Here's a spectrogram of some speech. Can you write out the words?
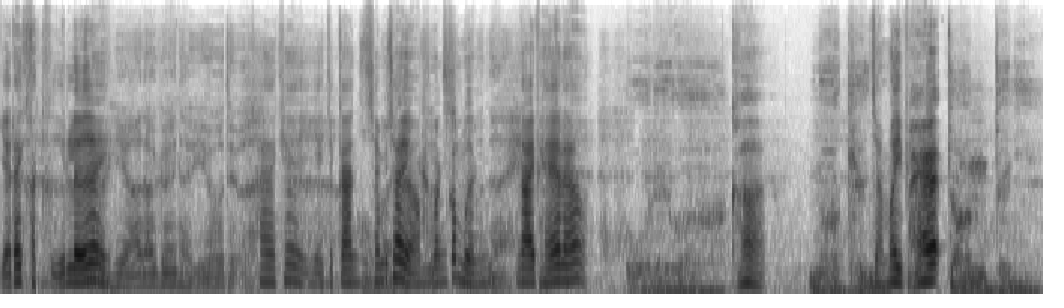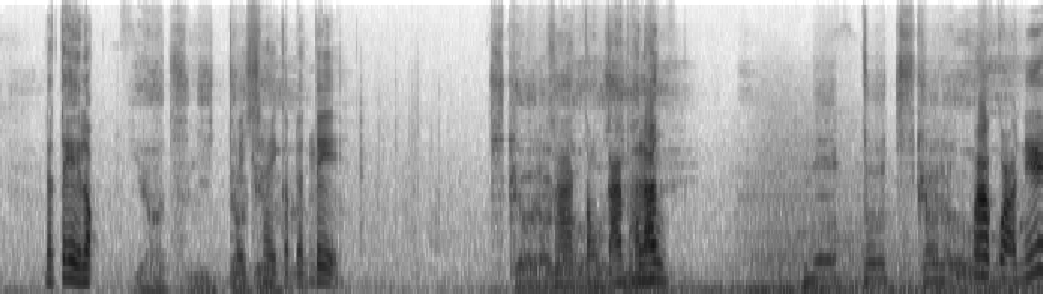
อย่าได้ขัดขืนเลยแค่แค่อยากจะการฉันไม่ใช่เหรอ มันก็เหมือนนายแพ้แล้ว ข้าจะไม่แพ้ ดันเต้หรอก ไม่ใช่กับดันเต้ ข้าต้องการพลัง มากกว่านี้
